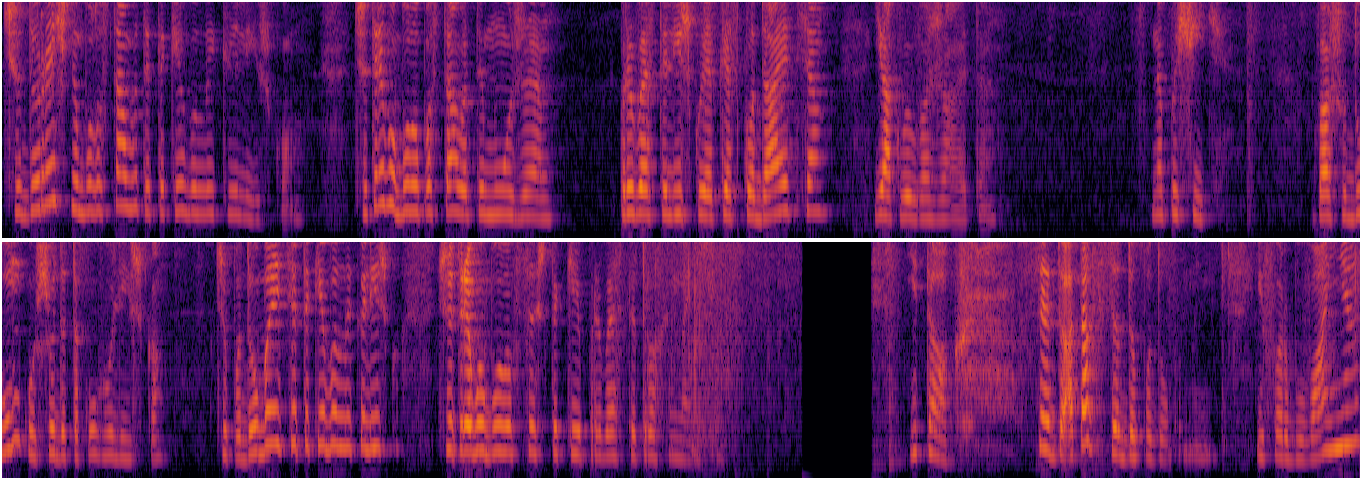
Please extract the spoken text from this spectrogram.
чи доречно було ставити таке велике ліжко? Чи треба було поставити, може, привезти ліжко, яке складається? Як ви вважаєте? Напишіть вашу думку щодо такого ліжка. Чи подобається таке велике ліжко? Чи треба було все ж таки привезти трохи менше? І так, все, а так все до мені. І фарбування.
